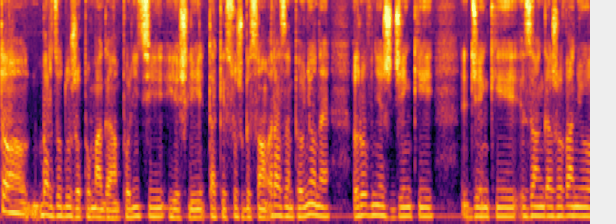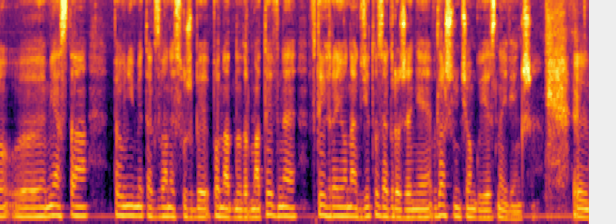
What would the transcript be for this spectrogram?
To bardzo dużo pomaga policji, jeśli takie służby są razem pełnione. Również dzięki, dzięki zaangażowaniu y, miasta pełnimy tak zwane służby ponadnormatywne w tych rejonach, gdzie to zagrożenie w dalszym ciągu jest największe. Y,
